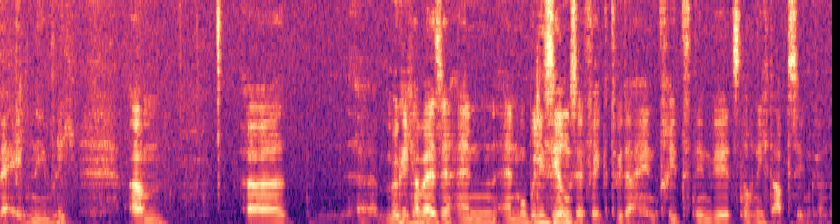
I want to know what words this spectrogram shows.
weil nämlich ähm, äh, äh, möglicherweise ein, ein Mobilisierungseffekt wieder eintritt, den wir jetzt noch nicht absehen können.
